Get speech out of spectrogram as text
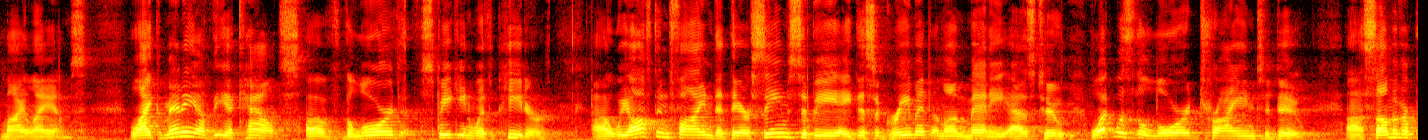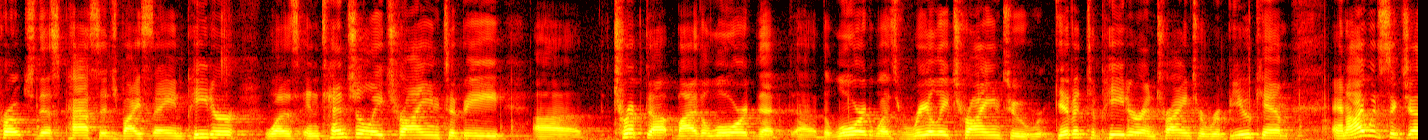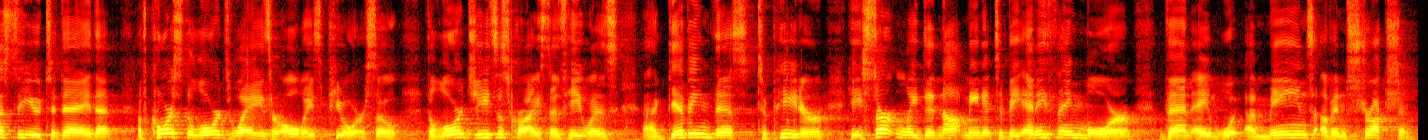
my lambs. Like many of the accounts of the Lord speaking with Peter, uh, we often find that there seems to be a disagreement among many as to what was the Lord trying to do. Uh, some have approached this passage by saying Peter was intentionally trying to be uh, tripped up by the Lord, that uh, the Lord was really trying to give it to Peter and trying to rebuke him. And I would suggest to you today that, of course, the Lord's ways are always pure. So, the Lord Jesus Christ, as he was uh, giving this to Peter, he certainly did not mean it to be anything more than a, a means of instruction.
